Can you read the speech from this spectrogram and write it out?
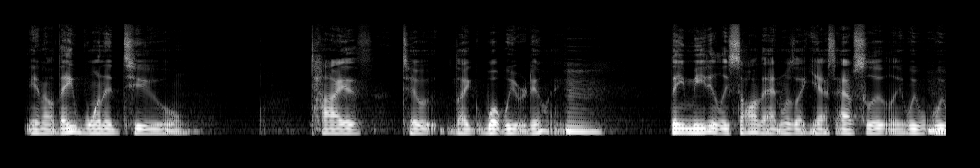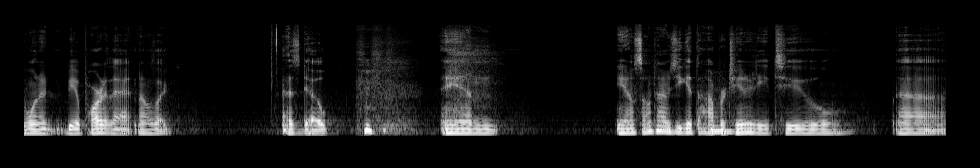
you know, they wanted to tithe to like what we were doing. Mm. They immediately saw that and was like, yes, absolutely. We, we want to be a part of that. And I was like, that's dope. and, you know, sometimes you get the opportunity to uh,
